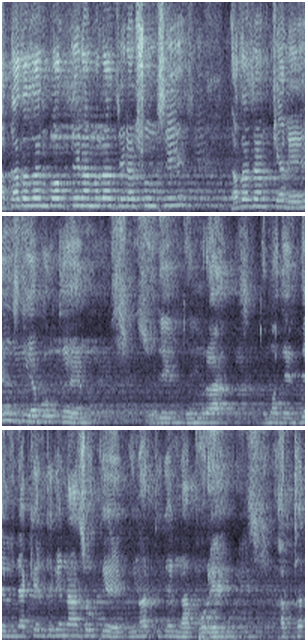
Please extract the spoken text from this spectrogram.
আর দাদা দাদাজান বলতেন, আমরা যেটা শুনছি দাদা দাদাজান চ্যালেঞ্জ দিয়ে বলতেন, যদি তোমরা তোমাদের দিল ন্যাকের দিকে না ঝোঁকে, গুনার থেকে না পড়ে অর্থাৎ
